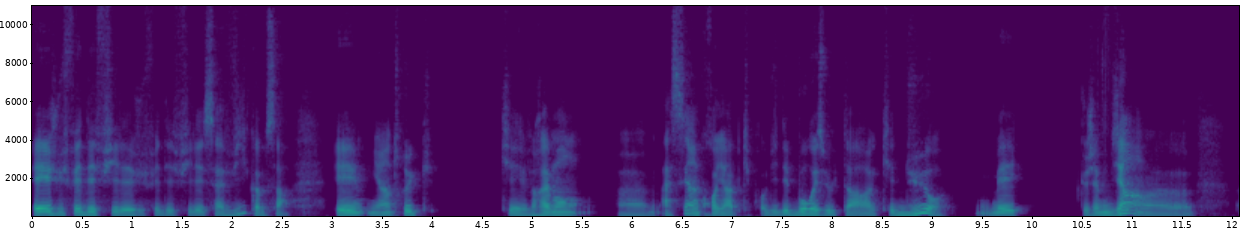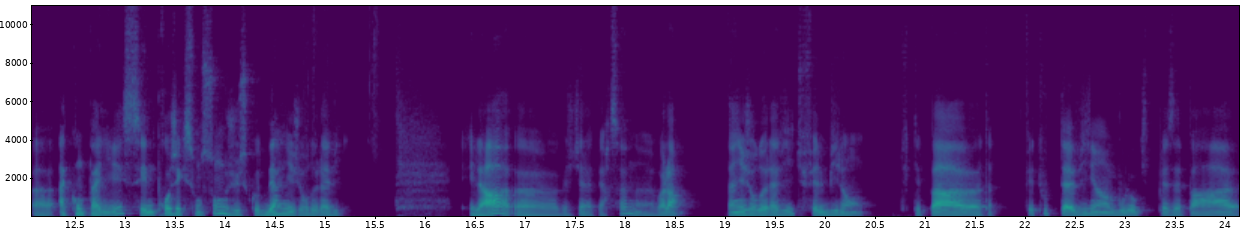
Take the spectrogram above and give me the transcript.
Et je lui fais défiler, je lui fais défiler sa vie comme ça. Et il y a un truc qui est vraiment euh, assez incroyable, qui produit des beaux résultats, qui est dur, mais que j'aime bien euh, euh, accompagner, c'est une projection sombre jusqu'au dernier jour de la vie. Et là, je dis à la personne, voilà, dernier jour de la vie, tu fais le bilan, tu t'es pas, as fait toute ta vie un boulot qui te plaisait pas,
